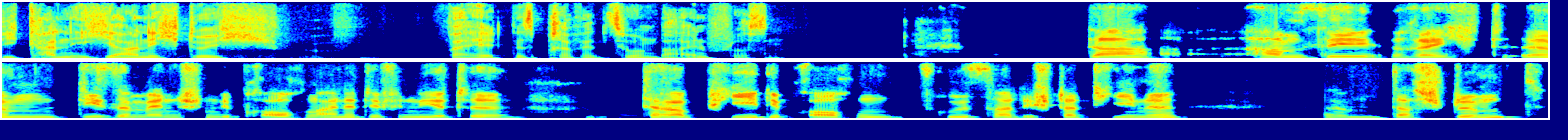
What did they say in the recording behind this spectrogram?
Die kann ich ja nicht durch Verhältnisprävention beeinflussen. Da haben Sie recht. Ähm, diese Menschen, die brauchen eine definierte Therapie, die brauchen frühzeitig Statine. Ähm, das stimmt.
